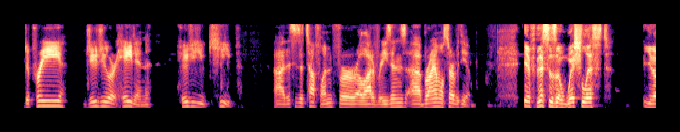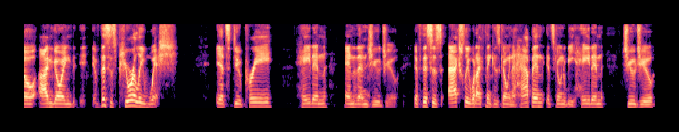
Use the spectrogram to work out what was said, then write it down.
Dupree, Juju, or Haden, who do you keep? Uh, this is a tough one for a lot of reasons. Uh, Brian, we'll start with you. If this is a wish list, you know, I'm going if this is purely wish, it's Dupree, Haden, and then Juju. If this is actually what I think is going to happen, it's going to be Haden, Juju,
